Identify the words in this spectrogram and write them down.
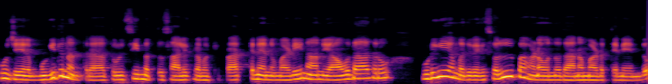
ಪೂಜೆ ಮುಗಿದ ನಂತರ ತುಳಸಿ ಮತ್ತು ಸಾಲಿಗ್ರಾಮಕ್ಕೆ ಪ್ರಾರ್ಥನೆಯನ್ನು ಮಾಡಿ ನಾನು ಯಾವುದಾದರೂ ಹುಡುಗಿಯ ಮದುವೆಗೆ ಸ್ವಲ್ಪ ಹಣವನ್ನು ದಾನ ಮಾಡುತ್ತೇನೆ ಎಂದು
